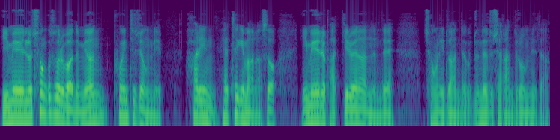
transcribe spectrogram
이메일로 청구서를 받으면 포인트 적립, 할인, 혜택이 많아서 이메일을 받기로 해놨는데 정리도 안 되고 눈에도 잘 안 들어옵니다.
